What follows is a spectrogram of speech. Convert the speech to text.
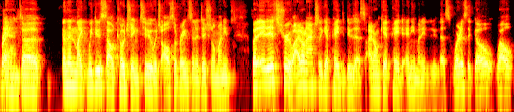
Right. And uh, and then like we do sell coaching too, which also brings in additional money. But it is true. I don't actually get paid to do this. I don't get paid any money to do this. Where does it go? Well,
